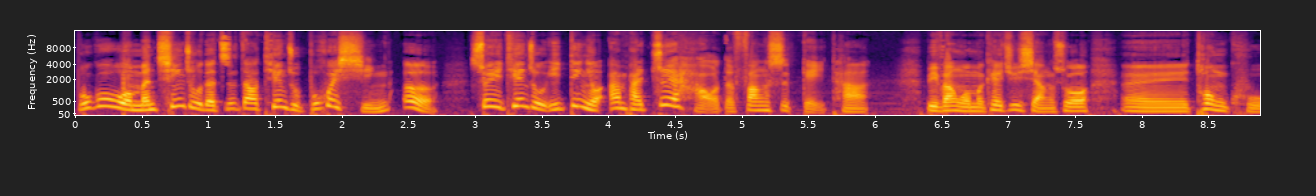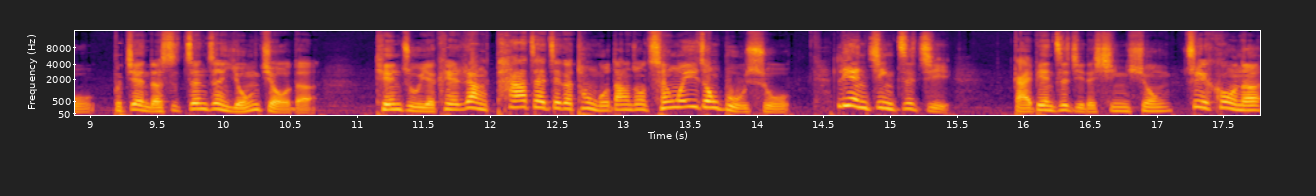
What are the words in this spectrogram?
不过，我们清楚的知道，天主不会行恶，所以天主一定有安排最好的方式给他。比方，我们可以去想说，呃，痛苦不见得是真正永久的，天主也可以让他在这个痛苦当中成为一种补赎，炼净自己，改变自己的心胸，最后呢，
